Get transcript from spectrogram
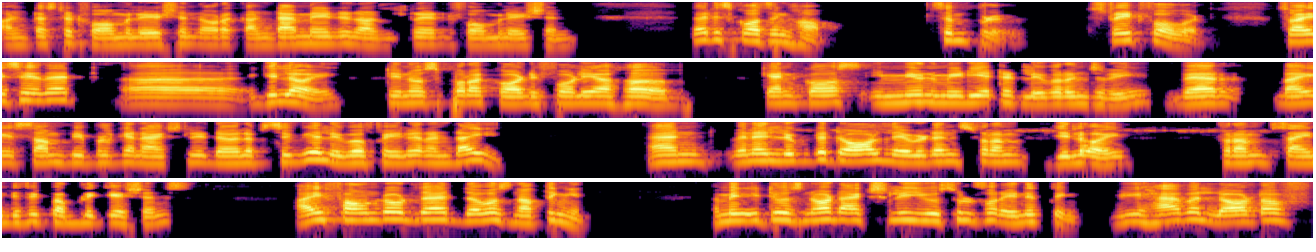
untested formulation or a contaminated, adulterated formulation that is causing harm. Simple, straightforward. So I say that uh, Giloy, Tinospora cordifolia herb can cause immune mediated liver injury, whereby some people can actually develop severe liver failure and die. And when I looked at all the evidence from Giloy, from scientific publications, I found out that there was nothing in. I mean, it was not actually useful for anything. We have a lot of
